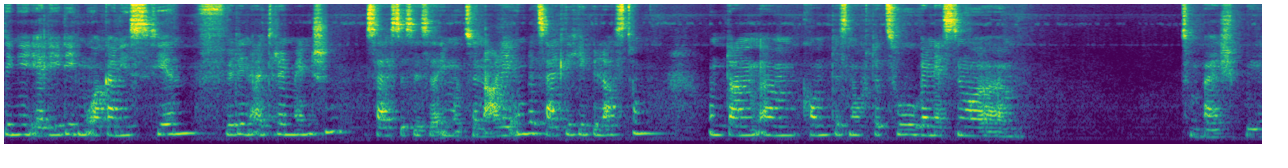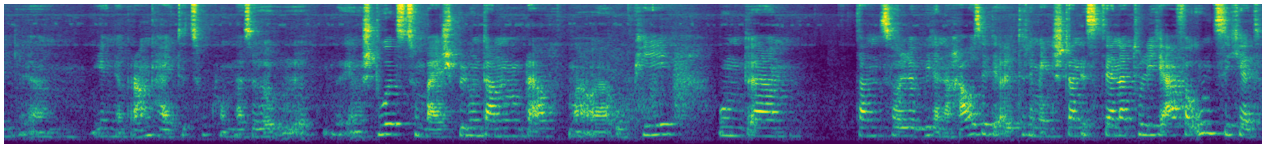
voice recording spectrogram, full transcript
Dinge erledigen, organisieren für den älteren Menschen. Das heißt, es ist eine emotionale und eine zeitliche Belastung. Und dann ähm, kommt es noch dazu, wenn jetzt nur ähm, zum Beispiel ähm, irgendeine Krankheit dazukommt, also äh, ein Sturz zum Beispiel und dann braucht man eine OP und ähm, dann soll er wieder nach Hause, der ältere Mensch, dann ist der natürlich auch verunsichert.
